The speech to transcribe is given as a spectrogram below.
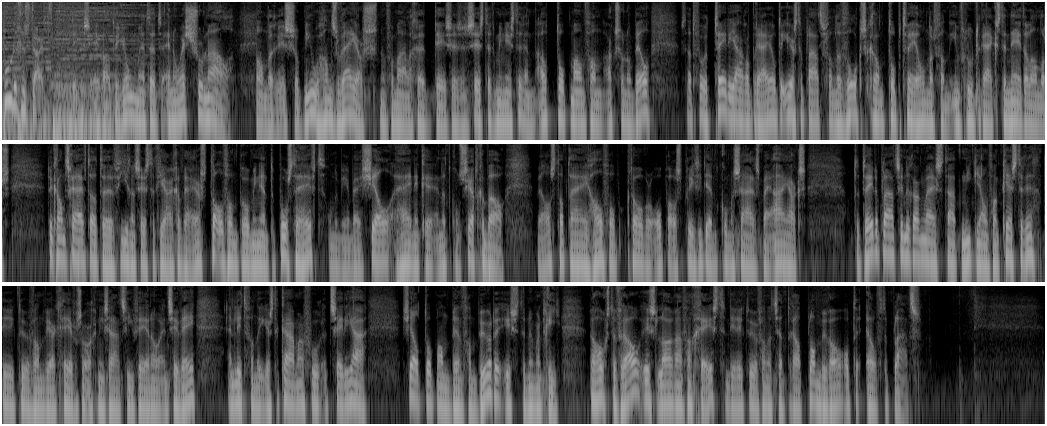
spoedige start. Dit is Ewout de Jong met het NOS-journaal. Ander is opnieuw Hans Weijers, de voormalige D66-minister en oud-topman van Axo Nobel, staat voor het tweede jaar op rij op de eerste plaats van de Volkskrant Top 200 van invloedrijkste Nederlanders. De krant schrijft dat de 64-jarige Weijers tal van prominente posten heeft, onder meer bij Shell, Heineken en het Concertgebouw. Wel stapte hij half op oktober op als president-commissaris bij Ajax. Op de tweede plaats in de ranglijst staat Niek-Jan van Kesteren, directeur van werkgeversorganisatie VNO-NCW en lid van de Eerste Kamer voor het CDA. Shell-topman Ben van Beurden is de nummer drie. De hoogste vrouw is Laura van Geest, directeur van het Centraal Planbureau op de elfde plaats.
